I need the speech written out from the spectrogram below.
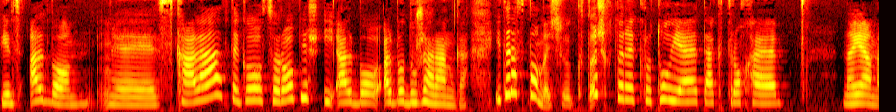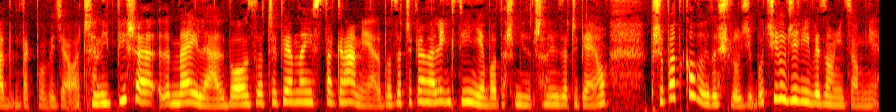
Więc albo e, skala tego, co robisz i albo, albo duża ranga. I teraz pomyśl, ktoś, kto rekrutuje tak trochę na Jana bym tak powiedziała, czyli pisze maile albo zaczepia na Instagramie, albo zaczepia na LinkedInie, bo też mnie czasami zaczepiają, przypadkowych dość ludzi, bo ci ludzie nie wiedzą nic o mnie.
